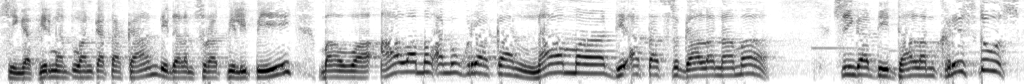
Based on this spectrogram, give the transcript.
sehingga firman Tuhan katakan di dalam surat Filipi bahwa Allah menganugerahkan nama di atas segala nama. Sehingga di dalam Kristus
